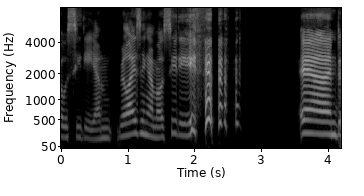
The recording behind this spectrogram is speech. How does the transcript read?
OCD. I'm realizing I'm OCD. and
